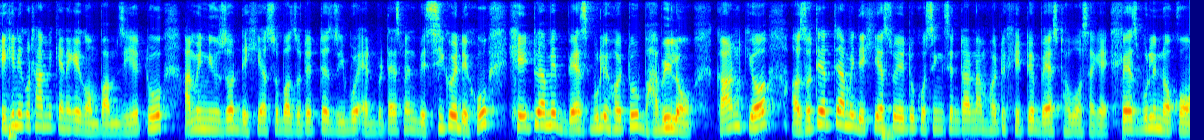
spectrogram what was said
সেইখিনি কথা আমি কেনেকৈ গম পাম? যিহেতু আমি নিউজত দেখি আছোঁ বা য'তে ত'তে যিবোৰ এডভাৰটাইজমেণ্ট বেছিকৈ দেখোঁ সেইটো আমি বেষ্ট বুলি হয়তো ভাবি লওঁ। কাৰণ কিয়? য'তে ত'তে আমি দেখি আছোঁ এইটো কচিং চেণ্টাৰ নাম হয়তো সেইটোৱে বেষ্ট হ'ব চাগে। বেষ্ট বুলি নকওঁ।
